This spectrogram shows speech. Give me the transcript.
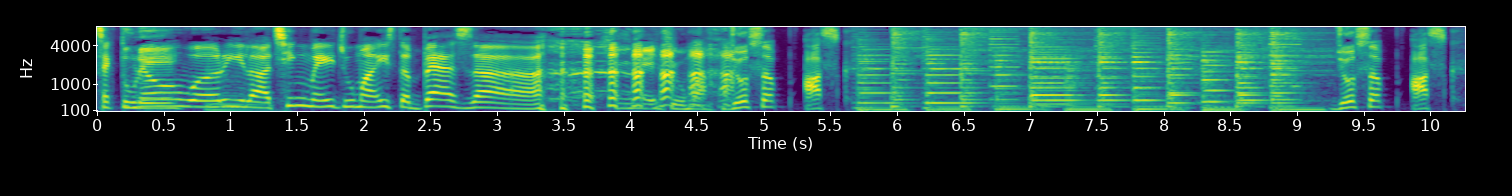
食都嘞 No worry 啦，青梅竹马 is the best 啊。青梅竹马。Joseph ask. Joseph asked.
